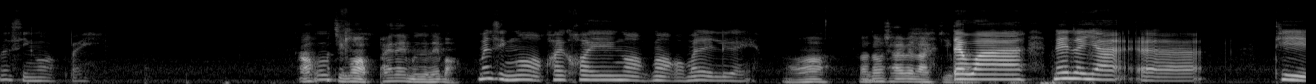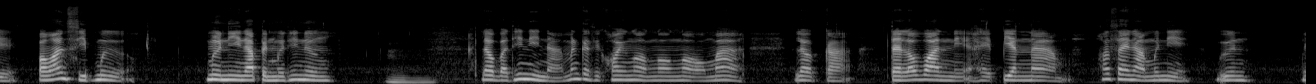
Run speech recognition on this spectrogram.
มันสิงอกไปเอ้ามันจิงอกภายในมือเลยบอกมันสิงอกค่อยๆงอกงอกออกมาเรื่อยอ๋อเราต้องใช้เวลากี่ๆแต่ว่าในระยะเอ่อที่ประมาณ10มื้อมื้อนี้นะเป็นมื้อที่หนึ่งอืมแล้วบัดที่นี่นะมันก็สิค่อยงอกงอกงอกออกมาแล้วก็แต่ละวันนี่ให้เปลี่ยนน้ำเฮาใส่น้ำมื้อนี้มื้ออื่นเว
